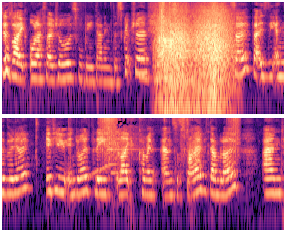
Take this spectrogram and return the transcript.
Just like all our socials will be down in the description. So that is the end of the video. If you enjoyed, please like, comment, and subscribe down below. And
